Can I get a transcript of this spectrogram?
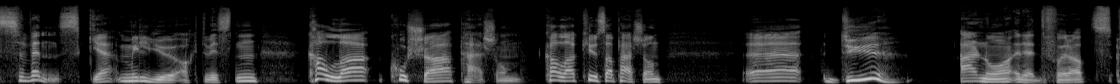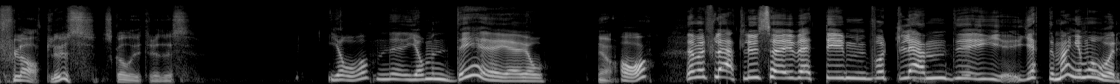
svenske miljøaktivisten Kalla Kusa Persson. Kalla Kusa Persson. Eh, du er nå redd for at flatlus skal utryddes. Ja, ja men det är jag ju. Ja. Ja. ja men flätlus har ju varit i vårt land i jättemånga år.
